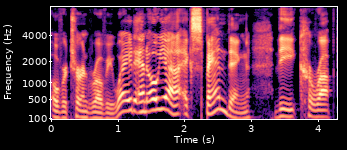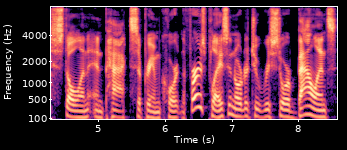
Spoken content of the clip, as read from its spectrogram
overturned Roe v. Wade. And oh, yeah, expanding the corrupt, stolen, and packed Supreme Court in the first place in order to restore balance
